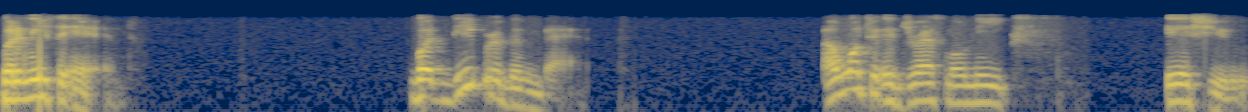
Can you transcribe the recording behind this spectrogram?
but it needs to end. But deeper than that, I want to address Mo'Nique's issues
